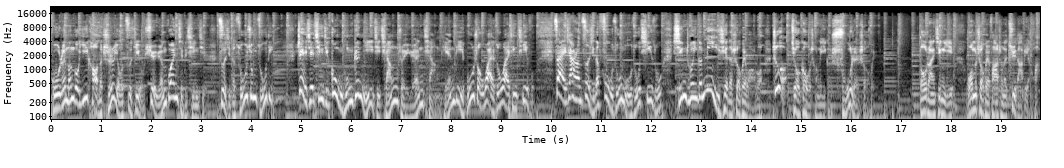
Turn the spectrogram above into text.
古人能够依靠的只有自己有血缘关系的亲戚，自己的族兄族弟。这些亲戚共同跟你一起抢水源、抢田地，不受外族外姓欺负，再加上自己的父族、母族、妻族，形成一个密切的社会网络，这就构成了一个熟人社会。斗转星移，我们社会发生了巨大变化，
